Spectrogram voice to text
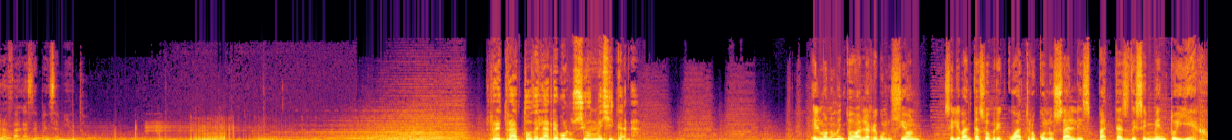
Ráfagas de pensamiento. Retrato de la Revolución Mexicana. El monumento a la Revolución se levanta sobre cuatro colosales patas de cemento y hierro.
